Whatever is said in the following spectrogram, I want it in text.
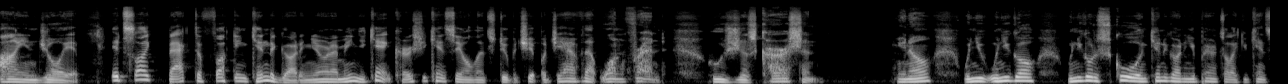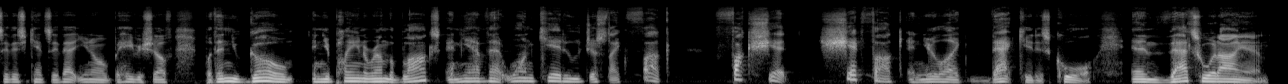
I enjoy it. It's like back to fucking kindergarten, you know what I mean? You can't curse, you can't say all that stupid shit, but you have that one friend who's just cursing. You know, when you when you go when you go to school in kindergarten, your parents are like, you can't say this, you can't say that, you know, behave yourself. But then you go and you're playing around the blocks, and you have that one kid who's just like, fuck, fuck shit, shit fuck and you're like that kid is cool. And that's what i am.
